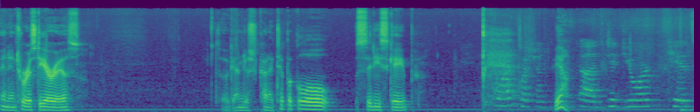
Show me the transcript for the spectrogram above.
and in touristy areas. So again, just kind of typical cityscape. Oh, I have a question. Yeah. Uh, Did your kids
